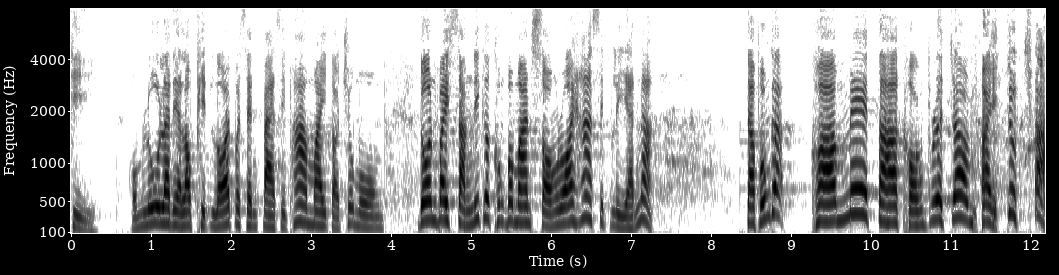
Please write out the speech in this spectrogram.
ขี่ ผมรู้แล้วเนี่ยเราผิดร้อยเปอร์เซ็นต์แปดสิบห้าไมล์ต่อชั่วโมง โดนใบสั่งนี้ก็คงประมาณสองร้อยห้าสิบเหรียญน่ะ แต่ผมก็ความเมตตาของพระเจ้าใหม่ทุกเช้า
